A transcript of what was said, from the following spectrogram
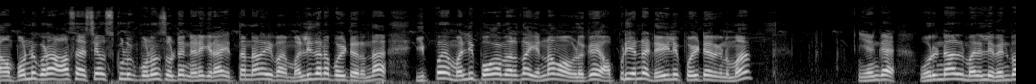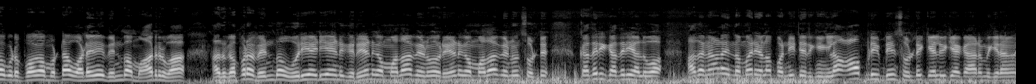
தான் பொண்ணு கூட ஆசை ஆசையாக ஸ்கூலுக்கு போகணும்னு சொல்லிட்டு நினைக்கிறா. இத்தனை நாள் இவன் மல்லி தானே போயிட்டு இருந்தா? இப்போ மல்லி போகாமல் இருந்தால் என்னவா அவளுக்கு? அப்படி என்ன டெய்லி போயிட்டே இருக்கணுமா? எங்க? ஒரு நாள் மல்லி வெண்பா கூட போக மாட்டா உடனே வெண்பா மாறுவா அதுக்கப்புறம் வெண்பா ஒரே அடியாக எனக்கு ரேணுகம்மா தான் வேணும் ரேணுகம்மா தான் வேணும்னு சொல்லிட்டு கதறி கதறி அழுவா. அதனால் இந்த மாதிரி எல்லாம் பண்ணிட்டு இருக்கீங்களா? அப்படி இப்படின்னு சொல்லிட்டு கேள்வி கேட்க ஆரம்பிக்கிறாங்க.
